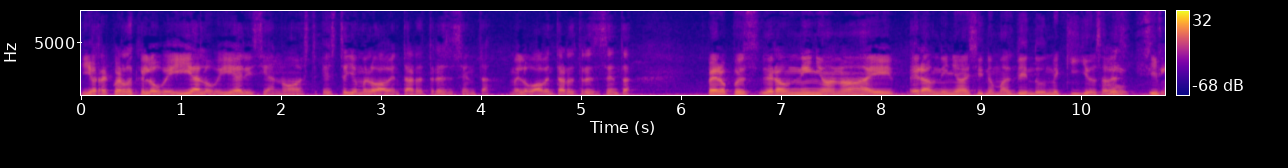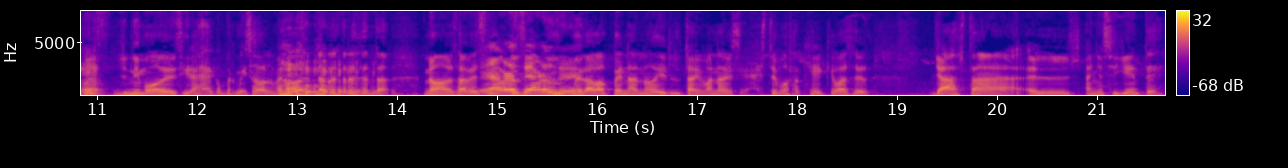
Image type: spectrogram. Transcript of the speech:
Y yo recuerdo que lo veía, lo veía y decía, no, este, este yo me lo voy a aventar de 360. Me lo voy a aventar de 360. Pero pues era un niño, ¿no? Ahí era un niño así nomás viendo un mequillo, ¿sabes? Mm, y claro. pues ni modo de decir, ay, con permiso, me lo voy a aventar de 360. No, ¿sabes? Y, pues, ábranse. pues, me daba pena, ¿no? Y también van a decir, "Ah, este morro, ¿qué? ¿Qué va a hacer? Ya hasta el año siguiente,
